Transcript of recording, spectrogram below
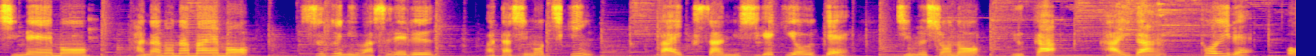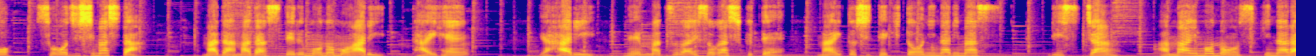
地名も花の名前もすぐに忘れる。私もチキン。バイクさんに刺激を受け事務所の床階段トイレを掃除しました。まだまだ捨てるものもあり大変。やはり年末は忙しくて毎年適当になります。リスちゃん甘いものを好きなら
